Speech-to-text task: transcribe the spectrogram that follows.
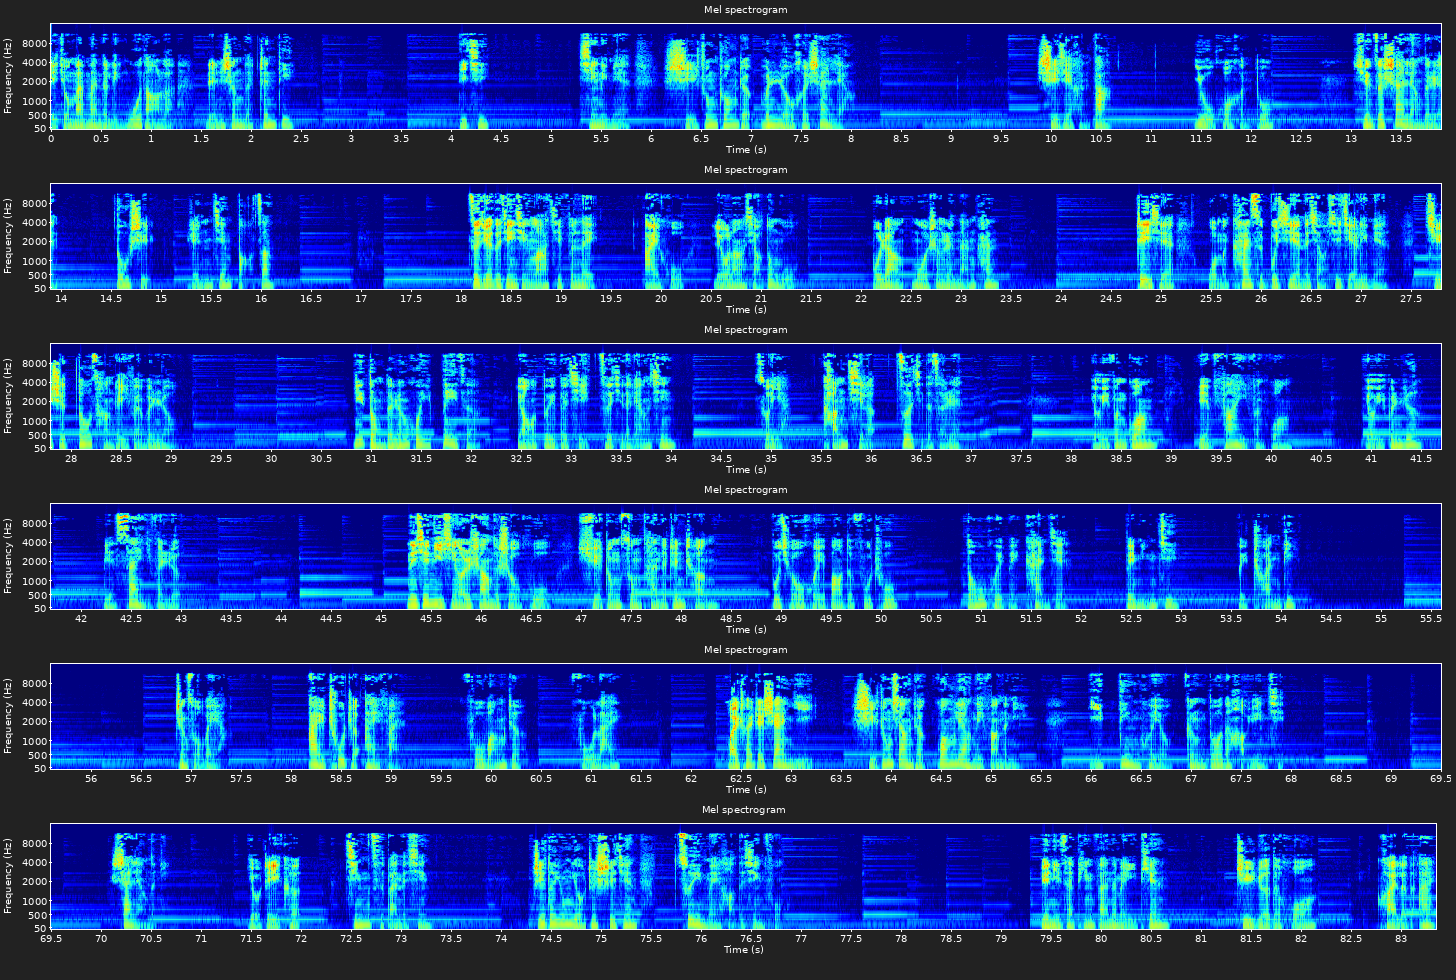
也就慢慢的领悟到了人生的真谛。第七，心里面始终装着温柔和善良。世界很大，诱惑很多，选择善良的人，都是人间宝藏。自觉的进行垃圾分类，爱护流浪小动物，不让陌生人难堪，这些我们看似不起眼的小细节里面，其实都藏着一份温柔。你懂得人活一辈子，要对得起自己的良心，所以啊，扛起了自己的责任。有一份光，便发一份光；有一份热，便散一份热。那些逆行而上的守护，雪中送炭的真诚，不求回报的付出，都会被看见，被铭记，被传递。正所谓啊，爱出者爱返，福往者福来。怀揣着善意，始终向着光亮那方的你，一定会有更多的好运气。善良的你，有着一颗金子般的心。值得拥有这世间最美好的幸福。愿你在平凡的每一天，炙热的活，快乐的爱，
